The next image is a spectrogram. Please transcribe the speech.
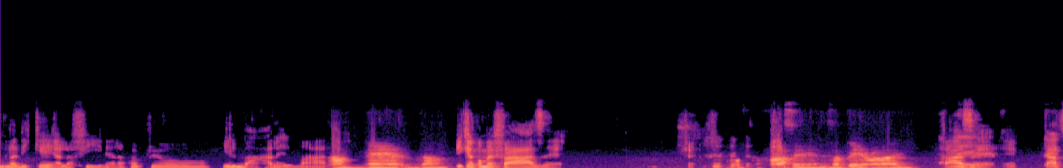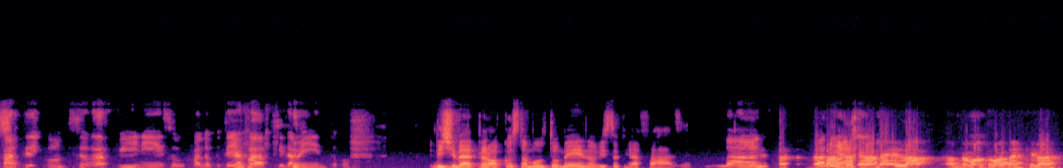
nulla di che alla fine, era proprio il male, il male. Una merda. Mica come fase. Cioè, fase ne sapeva, dai. fase, cazzo. farti dei conti sopraffini su quando potevi fare affidamento. Dici, beh, però costa molto meno visto che è la fase. Ma Vabbè. Da, da tanto neanche. caramella abbiamo trovato anche la...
